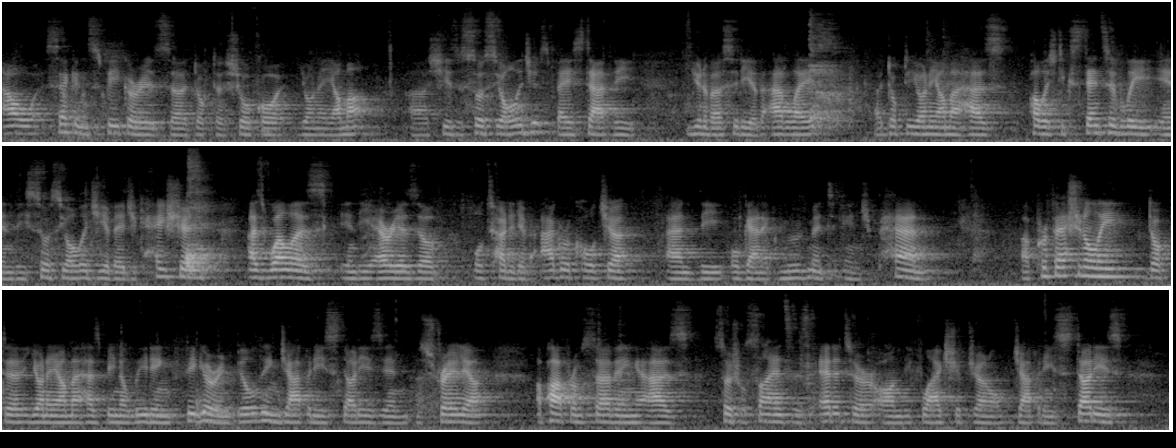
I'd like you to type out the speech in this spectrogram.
Our second speaker is uh, Dr. Shoko Yoneyama. Uh, she is a sociologist based at the University of Adelaide. Uh, Dr. Yoneyama has published extensively in the sociology of education, as well as in the areas of alternative agriculture and the organic movement in Japan. Uh, professionally, Dr. Yoneyama has been a leading figure in building Japanese studies in Australia, apart from serving as social sciences editor on the flagship journal Japanese Studies.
